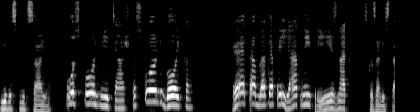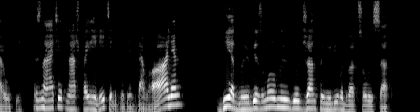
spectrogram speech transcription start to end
и восклицая. «О, сколь мне тяжко, сколь горько!» «Это благоприятный признак», — сказали старухи. Значит, наш повелитель будет доволен. Бедную, безмолвную Юльджан повели во дворцовый сад.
